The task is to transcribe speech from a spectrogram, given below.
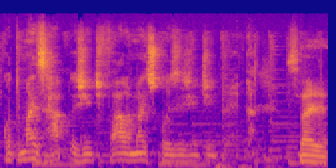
quanto mais rápido a gente fala, mais coisa a gente entrega. Isso aí.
